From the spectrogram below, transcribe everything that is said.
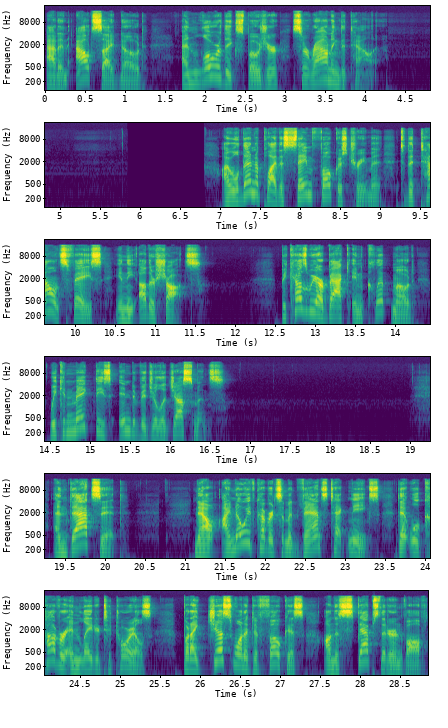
add an outside node and lower the exposure surrounding the talent. I will then apply the same focus treatment to the talent's face in the other shots. Because we are back in clip mode, we can make these individual adjustments. And that's it. Now, I know we've covered some advanced techniques that we'll cover in later tutorials, but I just wanted to focus on the steps that are involved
